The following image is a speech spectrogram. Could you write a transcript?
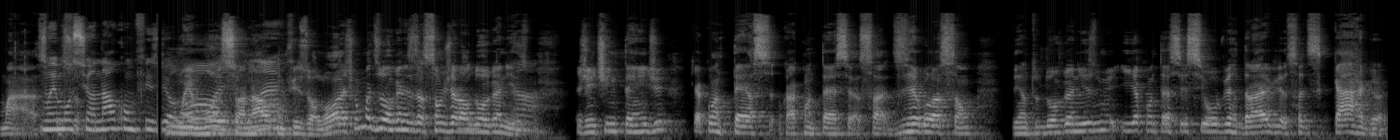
uma, um pessoas, emocional com fisiológico. Um emocional né? com fisiológico, uma desorganização geral do organismo. Ah. A gente entende que acontece, acontece essa desregulação dentro do organismo e acontece esse overdrive, essa descarga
